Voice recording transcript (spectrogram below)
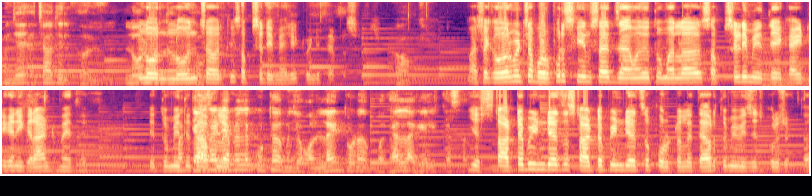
म्हणजे याच्यावरती लोन लोनच्या वरती? सबसिडी मिळाली ट्वेंटी फाय पर्सेंट ओके अशा गव्हर्नमेंटच्या भरपूर स्कीम्स आहेत ज्यामध्ये तुम्हाला सबसिडी मिळते काही ठिकाणी ग्रांट मिळते. ते तुम्ही तिथे आपल्याला कुठं म्हणजे ऑनलाईन थोडं बघायला लागेल कसं? स्टार्टअप इंडियाचं स्टार्टअप इंडियाचं पोर्टल आहे त्यावर तुम्ही व्हिजिट करू शकता.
